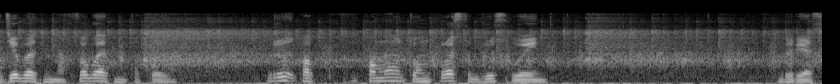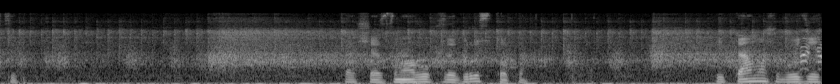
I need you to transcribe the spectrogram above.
где Бэтмен? А кто Бэтмен такой? Брю... По- По-моему, то он просто Брюс Уэйн. Турецкий. Так, сейчас домовух загруз только. И там уж будет...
